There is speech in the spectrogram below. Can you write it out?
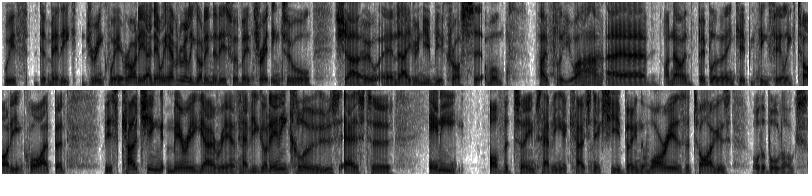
with Dometic drinkware. Rightio. Now, we haven't really got into this. We've been threatening to all show. And Adrian, you'd be across. Uh, well, hopefully you are. Uh, I know people have been keeping things fairly tidy and quiet, but this coaching merry-go-round, have you got any clues as to any of the teams having a coach next year, being the Warriors, the Tigers, or the Bulldogs?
